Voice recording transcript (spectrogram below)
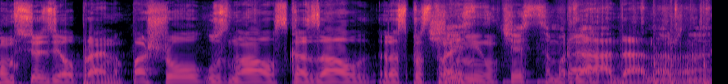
он все сделал правильно, пошел, узнал, сказал, распространил. Честь, честь самурая. Да, да, да, Нужно...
